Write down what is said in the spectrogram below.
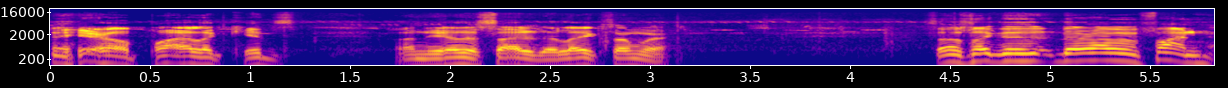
Here, a pile of kids on the other side of the lake somewhere. Sounds like they're having fun.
